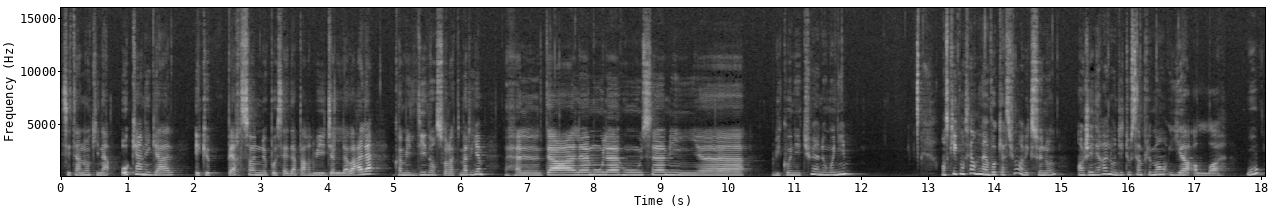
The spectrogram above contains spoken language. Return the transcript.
c'est un nom qui n'a aucun égal et que personne ne possède à part lui, Jalla wa comme il dit dans Surat Maryam, ta'alamu lahu samiyya. Lui connais-tu un homonyme? En ce qui concerne l'invocation avec ce nom, en général on dit tout simplement Ya Allah ou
